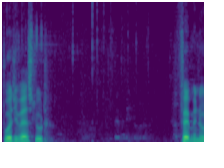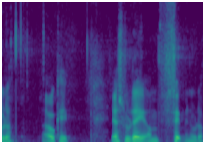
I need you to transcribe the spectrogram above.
Burde det være slut? Fem minutter. Okay. Jeg slutter af om 5 minutter.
